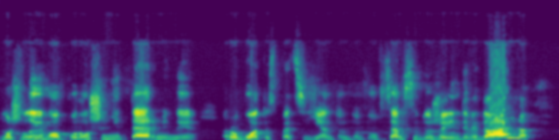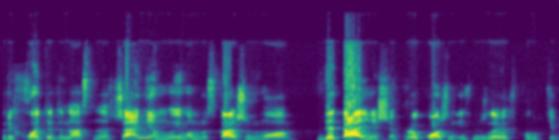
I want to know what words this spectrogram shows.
Можливо, порушені терміни роботи з пацієнтом. Тобто, це все дуже індивідуально. Приходьте до нас на навчання, ми вам розкажемо детальніше про кожен із можливих пунктів.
